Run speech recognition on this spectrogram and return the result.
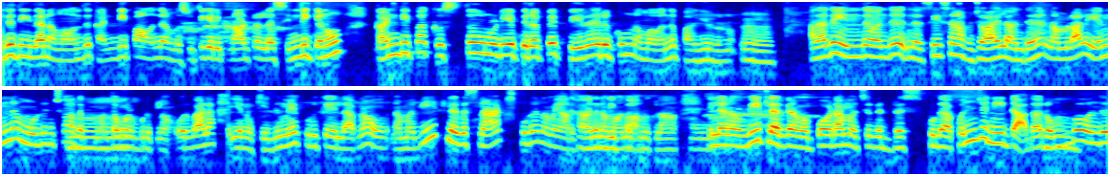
இறுதியில நம்ம வந்து கண்டிப்பா வந்து நம்ம சுத்திகரிப்பு நாட்கள்ல சிந்திக்கணும். கண்டிப்பா கிறிஸ்துவனுடைய பிறப்பை பிறருக்கும் நம்ம வந்து பகிரணும். அதாவது இந்த வந்து இந்த சீசன் ஆஃப் ஜாய்ல வந்து நம்மளால என்ன முடிஞ்சோ அதை ம். மத்தவங்களுக்கு கொடுக்கலாம் ஒருவேளை எனக்கு எதுவுமே கொடுக்க இல்லை அப்படின்னா நம்ம வீட்ல இருக்க ஸ்நாக்ஸ் கூட நம்ம யாருக்காவது நம்ம வந்து. கொடுக்கலாம் இல்ல நம்ம வீட்ல இருக்க நம்ம போடாம வச்சிருக்க ட்ரெஸ் கூட கொஞ்சம் நீட்டா அதாவது ரொம்ப வந்து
